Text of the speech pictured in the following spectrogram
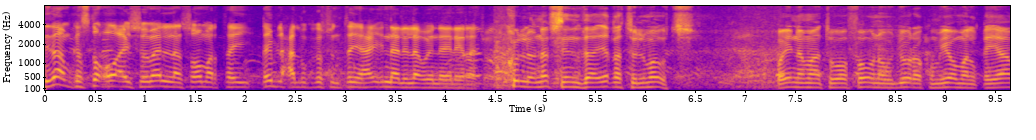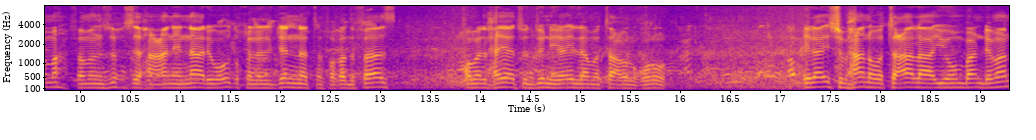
Nidaam kasta oo ay somalilan soo martay qayb laxaad buu kaga suntan yahay. Innaa lilah wainaa ilayhi raajicuun. Kullu nafsin daa'iqatu lmowt وإنما توفون أجوركم يوم القيامة فمن زحزح عن النار وأدخل الجنة فقد فاز وما الحياة الدنيا إلا متاع الغرور إلهي سبحانه وتعالى يوم باندمان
